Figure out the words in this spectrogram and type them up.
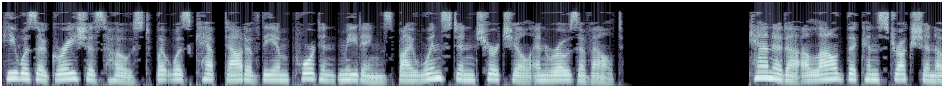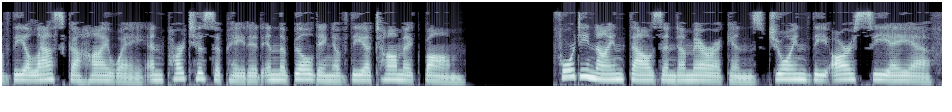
He was a gracious host but was kept out of the important meetings by Winston Churchill and Roosevelt. Canada allowed the construction of the Alaska Highway and participated in the building of the atomic bomb. 49,000 Americans joined the RCAF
